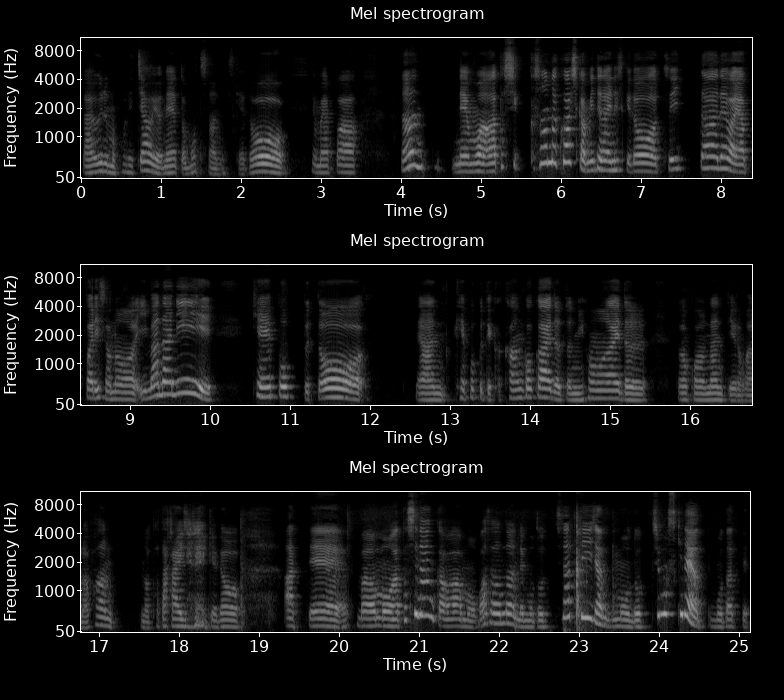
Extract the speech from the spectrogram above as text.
う、ラウールも惚れちゃうよね、と思ってたんですけど、でもやっぱ、なんね、まあ私、そんな詳しくは見てないんですけど、ツイッターではやっぱりその、未だに K-POP と、K-POP っていうか韓国アイドルと日本アイドルとこのなんていうのかな、ファンの戦いじゃないけど、あって、まあもう私なんかはもうおばさんなんで、もうどっちだっていいじゃん。もうどっちも好きだよって、もうだって、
